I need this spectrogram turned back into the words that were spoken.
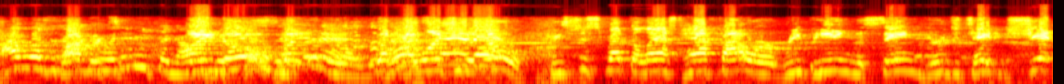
I wasn't Robert's- arguing anything. I, was I know, but, but I want you to that. know we just spent the last half hour repeating the same regurgitated shit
